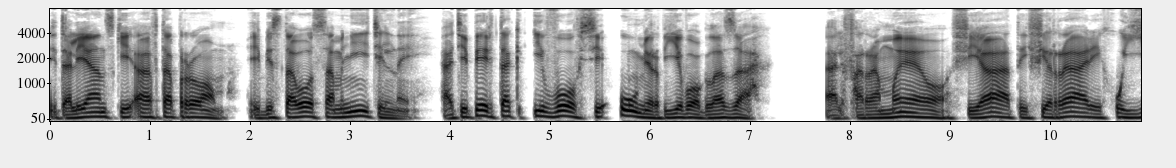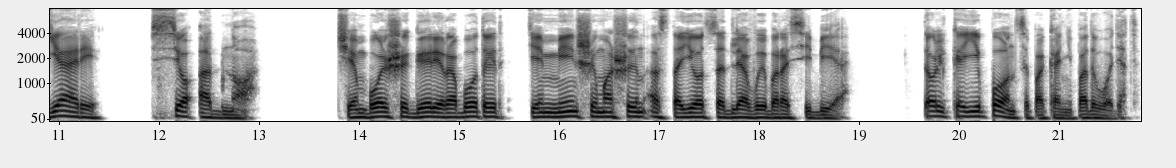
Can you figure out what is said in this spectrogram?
Итальянский автопром, и без того сомнительный, а теперь так и вовсе умер в его глазах. Альфа-Ромео, Фиаты, Феррари, Хуяри — все одно. Чем больше Гэри работает, тем меньше машин остается для выбора себе. Только японцы пока не подводят.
